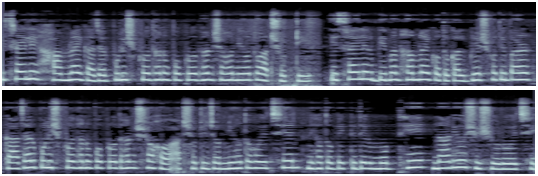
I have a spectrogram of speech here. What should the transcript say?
ইসরায়েলি হামলায় গাজার পুলিশ প্রধান, উপপ্রধান সহ নিহত আটষট্টি। ইসরায়েলের বিমান হামলায় গতকাল বৃহস্পতিবার গাজার পুলিশ প্রধান, উপপ্রধান সহ আটষট্টি জন নিহত হয়েছেন। নিহত ব্যক্তিদের মধ্যে নারী ও শিশু রয়েছে।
